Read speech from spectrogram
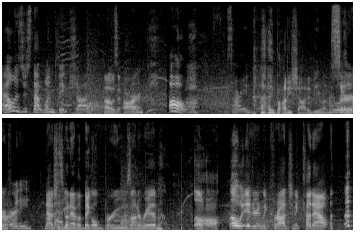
L is just that one big shot. Oh, is it R? Oh! Sorry. I body shotted you on I the wasn't ready. Now she's gonna have a big old bruise on her rib. Oh, oh, it hit her in the crotch and it cut out.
